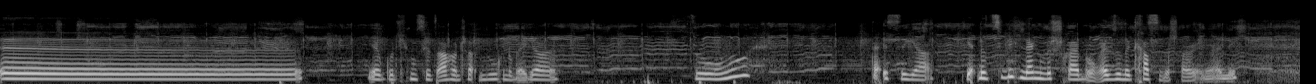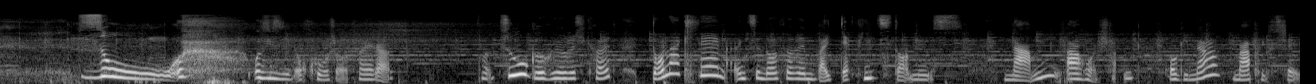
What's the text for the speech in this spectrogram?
Äh, Ja gut, ich muss jetzt auch einen Schatten suchen, aber egal. So. Da ist sie ja. Die hat eine ziemlich lange Beschreibung. Also eine krasse Beschreibung eigentlich. So. Und sie sieht auch komisch aus. Na egal. Zugehörigkeit. Donnerclan, Einzelläuferin Wald der Finsternis. Namen Ahornschatten. Original Maple Shade.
